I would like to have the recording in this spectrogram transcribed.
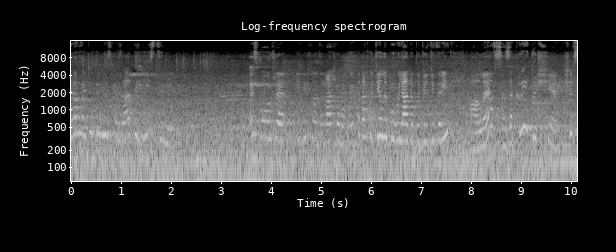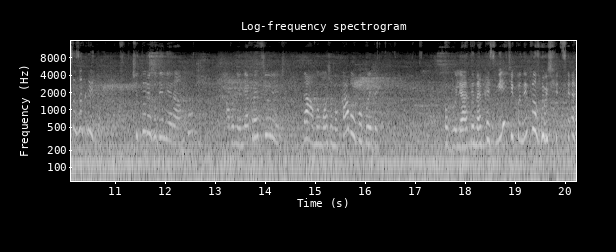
Я хочу тобі сказати істину. Ось ми вже підійшли до нашого виходу, хотіли погуляти по дюті але все закрито ще. Ще все закрито. 4 години ранку, а вони не працюють. Так, да, ми можемо каву попити. Погуляти на косметику не вийде.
